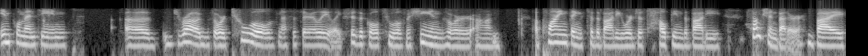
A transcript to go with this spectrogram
implementing uh, drugs or tools necessarily, like physical tools, machines, or um, applying things to the body. We're just helping the body function better by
